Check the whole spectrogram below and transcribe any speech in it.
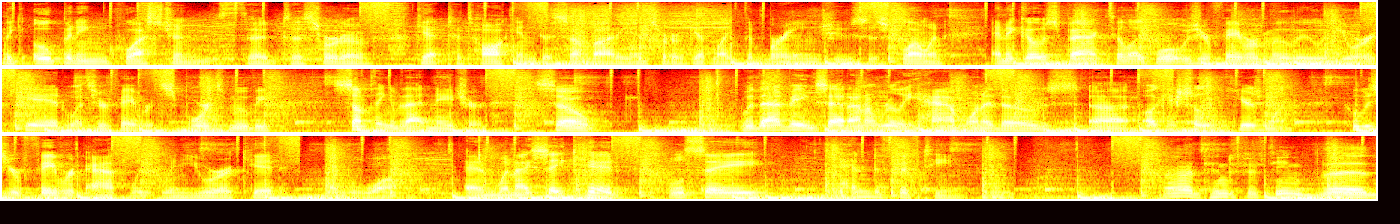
like opening questions to, to sort of get to talking to somebody and sort of get like the brain juices flowing. And it goes back to like what was your favorite movie when you were a kid? What's your favorite sports movie? Something of that nature. So with that being said, I don't really have one of those. Uh, okay, actually, here's one. Who was your favorite athlete when you were a kid and why? And when I say kid, we'll say 10 to 15. Uh, ten to fifteen. The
